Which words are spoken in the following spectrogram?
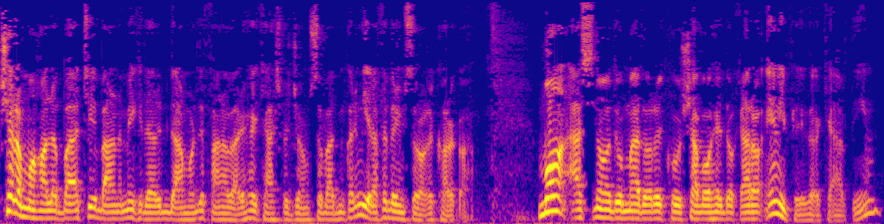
چرا ما حالا باید توی برنامه که داریم در مورد فناوری های کشف جرم صحبت می‌کنیم یه دفعه بریم سراغ کارگاه. ما اسناد و مدارک و شواهد و قرائنی پیدا کردیم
